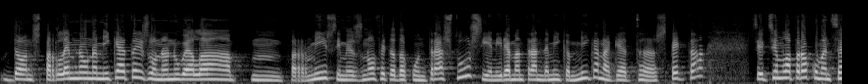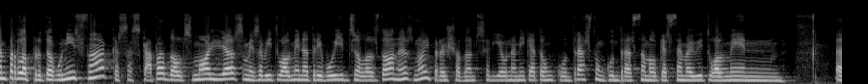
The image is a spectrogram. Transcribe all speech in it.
Doncs parlem-ne una miqueta, és una novel·la, mm, per mi, si més no, feta de contrastos, i anirem entrant de mica en mica en aquest aspecte. Si et sembla, però, comencem per la protagonista, que s'escapa dels motlles més habitualment atribuïts a les dones, no? i per això doncs, seria una miqueta un contrast, un contrast amb el que estem habitualment eh,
